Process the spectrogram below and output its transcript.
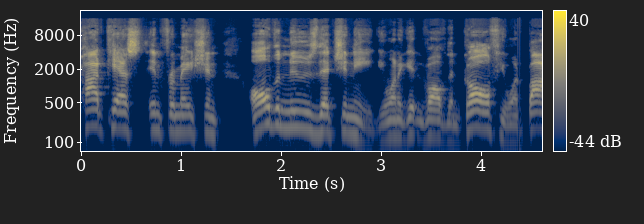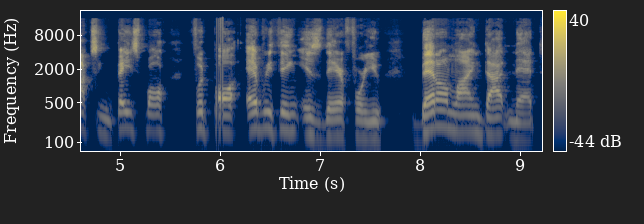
podcast information, all the news that you need. You want to get involved in golf, you want boxing, baseball, football, everything is there for you. BetOnline.net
